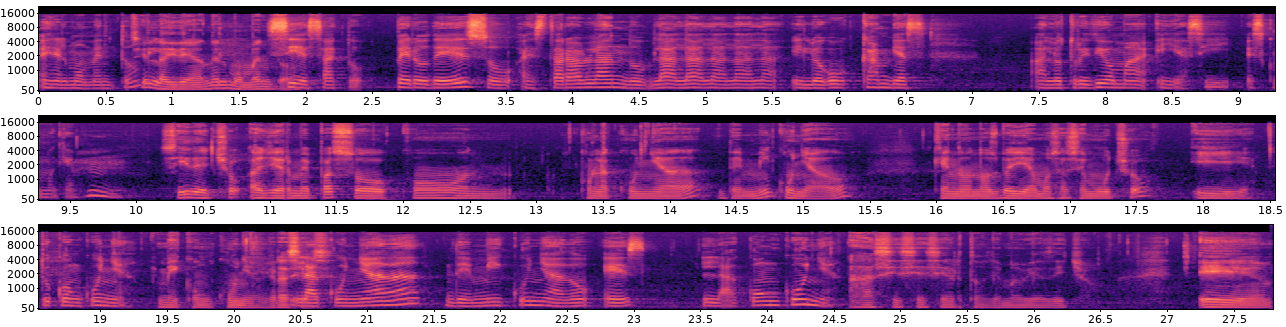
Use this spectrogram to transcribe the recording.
en el momento. Sí, la idea en el momento. Sí, exacto. Pero de eso a estar hablando, bla, la, la, la, la, y luego cambias al otro idioma y así, es como que, hmm, Sí, de hecho, ayer me pasó con, con la cuñada de mi cuñado, que no nos veíamos hace mucho, y tu concuña. mi concuña, gracias. La cuñada de mi cuñado es la concuña. Ah, sí, sí, es cierto, ya me habías dicho. Eh,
